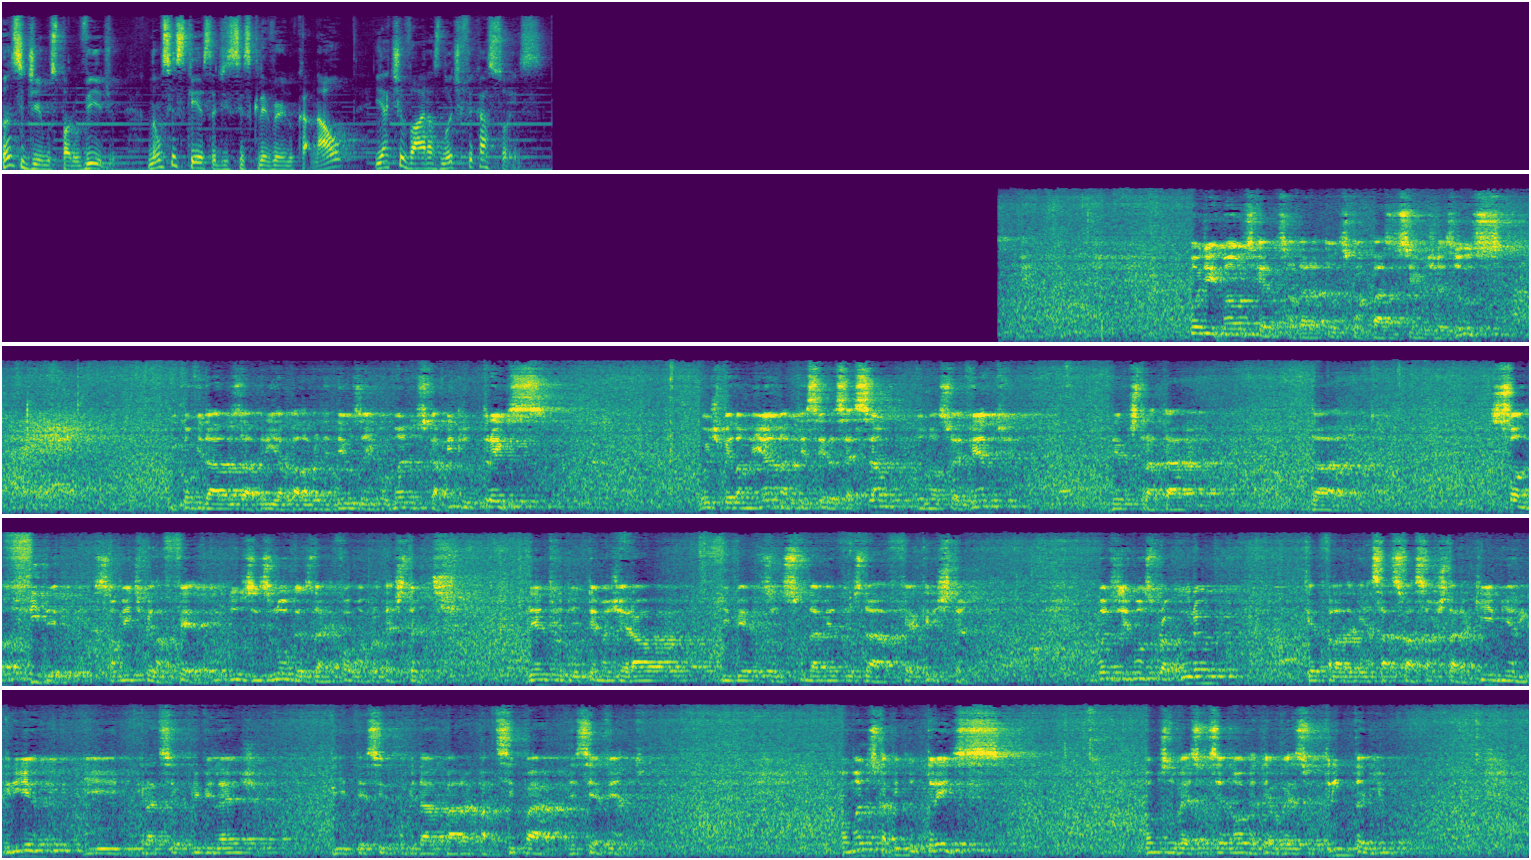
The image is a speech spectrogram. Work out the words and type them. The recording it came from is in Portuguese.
Antes de irmos para o vídeo, não se esqueça de se inscrever no canal e ativar as notificações. Bom dia, irmãos. Quero saudar a todos com a paz do Senhor Jesus e convidá-los a abrir a palavra de Deus em Romanos capítulo 3. Hoje pela manhã, na terceira sessão do nosso evento, iremos tratar da sola fide, somente pela fé, um dos slogans da reforma protestante. Dentro do tema geral, vivermos os fundamentos da fé cristã. Quantos irmãos procuram? Quero falar da minha satisfação de estar aqui, minha alegria e agradecer o privilégio de ter sido convidado para desse evento. Romanos capítulo 3, vamos do verso 19 até o verso 31.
